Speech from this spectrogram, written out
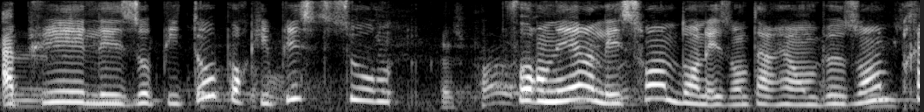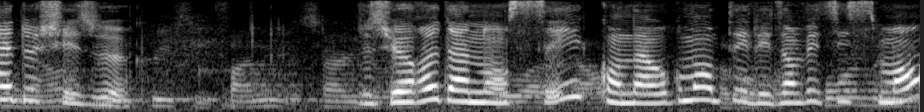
appuyer les hôpitaux pour qu'ils puissent fournir les soins dont les Ontariens ont besoin près de chez eux. Je suis heureux d'annoncer qu'on a augmenté les investissements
